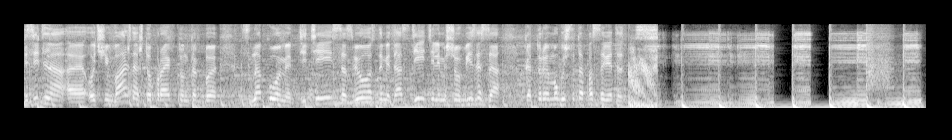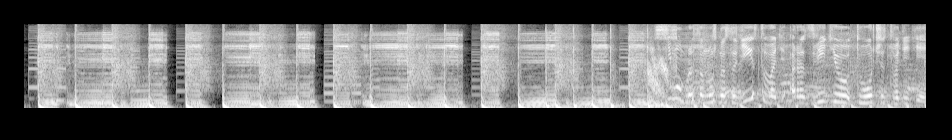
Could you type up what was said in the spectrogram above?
Действительно, э, очень важно, что проект, он как бы знакомит детей со звездами, да, с деятелями шоу-бизнеса, которые могут что-то посоветовать. Каким образом нужно содействовать развитию творчества детей?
